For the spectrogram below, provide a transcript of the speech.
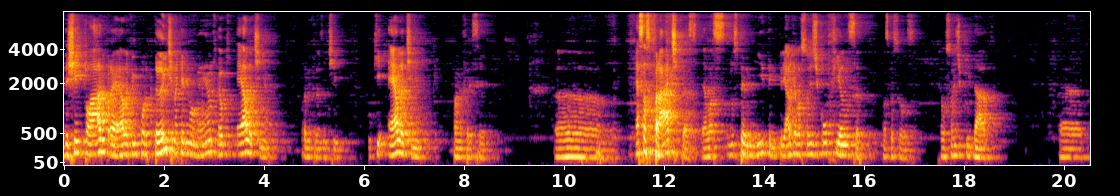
deixei claro para ela que o importante naquele momento é o que ela tinha para me transmitir, o que ela tinha para me oferecer. Uh, essas práticas, elas nos permitem criar relações de confiança com as pessoas, relações de cuidado. É,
